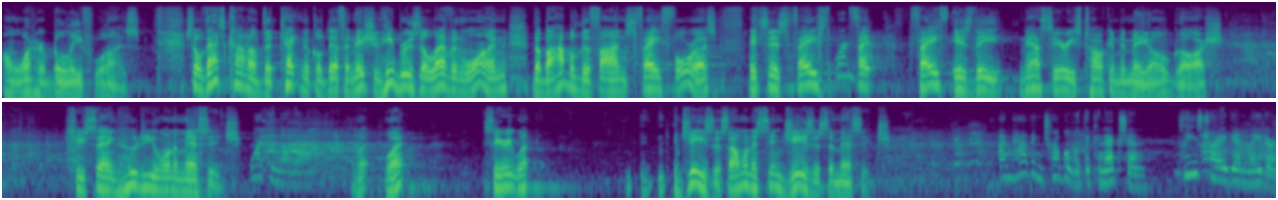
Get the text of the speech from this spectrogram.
on what her belief was. So that's kind of the technical definition. Hebrews 11 1, the Bible defines faith for us. It says faith, faith, faith is the, now Siri's talking to me, oh gosh. She's saying, Who do you want a message? Working on that. What? What? Siri, what? Jesus. I want to send Jesus a message. I'm having trouble with the connection. Please try again later.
